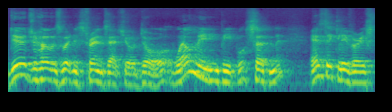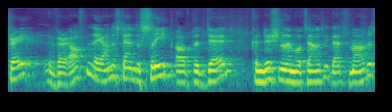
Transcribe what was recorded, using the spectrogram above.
dear Jehovah's Witness friends at your door, well meaning people, certainly, ethically very straight, very often they understand the sleep of the dead, conditional immortality, that's marvelous.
